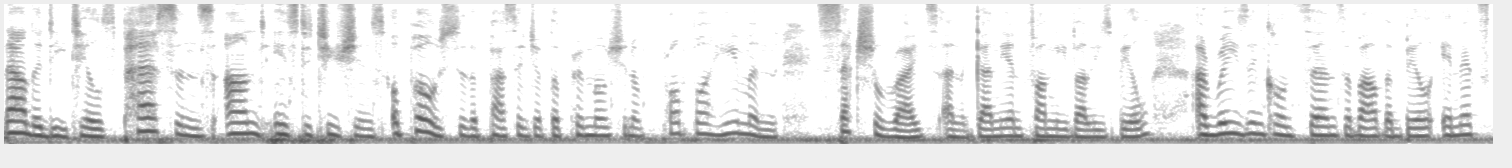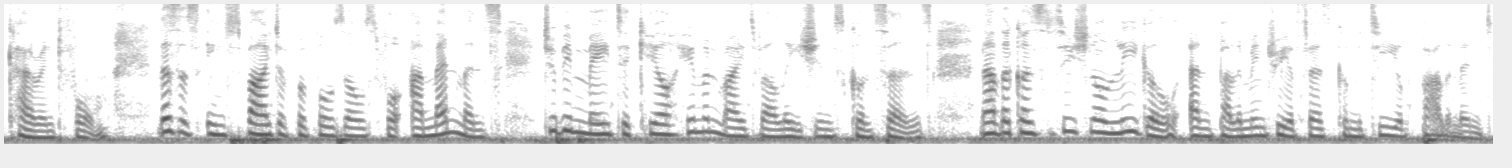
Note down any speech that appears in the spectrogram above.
Now, the details. Persons and institutions opposed to the passage of the Promotion of Proper Human Sexual Rights and Ghanaian Family Values Bill are raising concerns about the bill in its current form. This is in spite of proposals for amendments to be made to cure human rights violations concerns. Now, the Constitutional, Legal and Parliamentary Affairs Committee of Parliament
